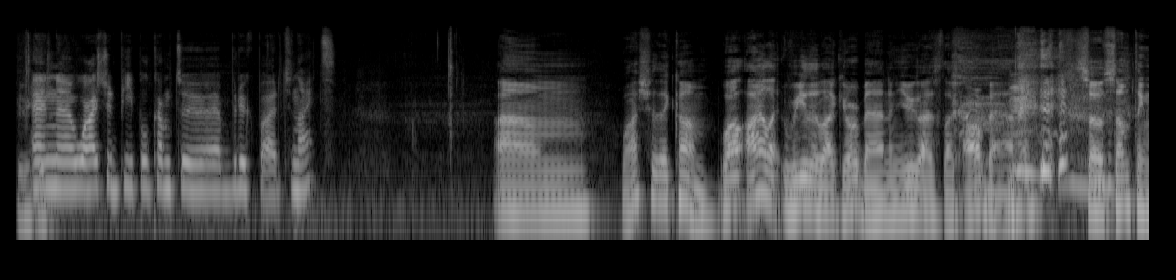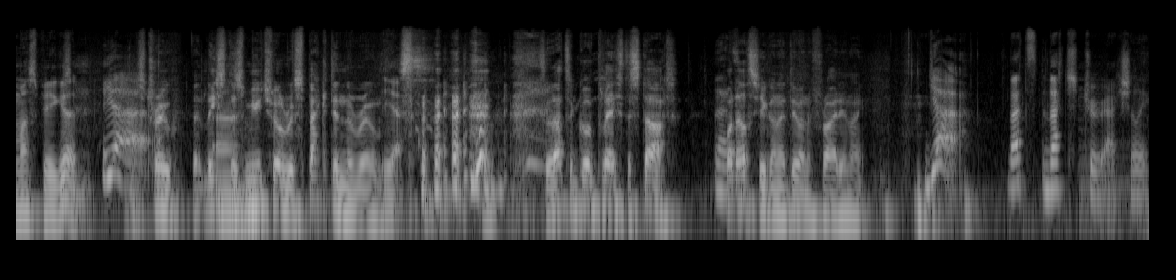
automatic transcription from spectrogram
Really good. And uh, why should people come to uh, Brukbar tonight? Um, why should they come? Well, I li- really like your band, and you guys like our band. so something must be good. Yeah. It's true. At least there's um, mutual respect in the room. Yes. So that's a good place to start. That's what else are you going to do on a Friday night? Yeah, that's that's true actually.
